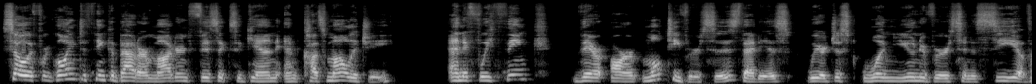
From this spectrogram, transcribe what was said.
So if we're going to think about our modern physics again and cosmology, and if we think there are multiverses, that is, we are just one universe in a sea of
